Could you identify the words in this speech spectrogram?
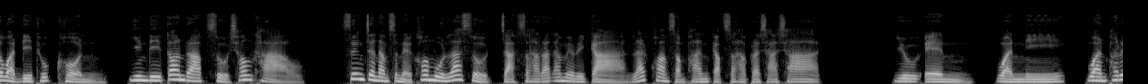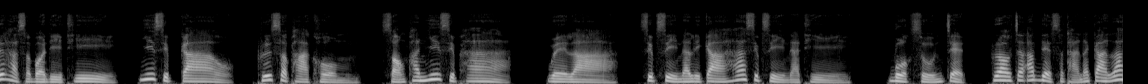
สวัสดีทุกคน ยินดีต้อนรับสู่ช่องข่าว ซึ่งจะนำเสนอข้อมูลล่าสุดจากสหรัฐอเมริกาและความสัมพันธ์กับสหประชาชาติ UN วันนี้ วันพฤหัสบดีที่ 29 พฤษภาคม 2025 เวลา 14นาฬิกา54 นาทีบวก 07 เราจะอัปเดตสถานการณ์ล่า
